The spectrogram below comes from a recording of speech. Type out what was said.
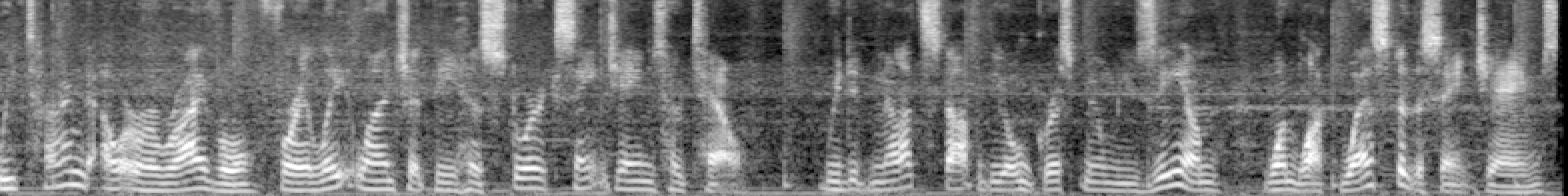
We timed our arrival for a late lunch at the historic St. James Hotel. We did not stop at the old Gristmill Museum, one block west of the St. James.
